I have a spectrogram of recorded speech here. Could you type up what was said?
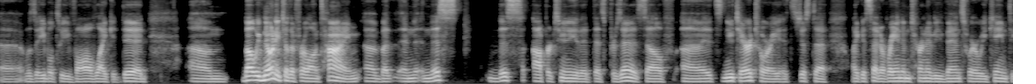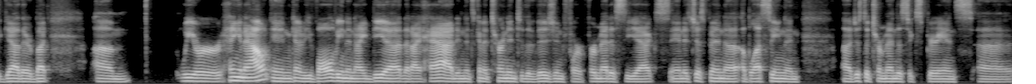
uh, was able to evolve like it did. Um, but we've known each other for a long time. Uh, but in, in this this opportunity that that's presented itself, uh, it's new territory. It's just a, like I said, a random turn of events where we came together. But um, we were hanging out and kind of evolving an idea that I had, and it's going to turn into the vision for for MetaCX. And it's just been a, a blessing and uh, just a tremendous experience. Uh,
